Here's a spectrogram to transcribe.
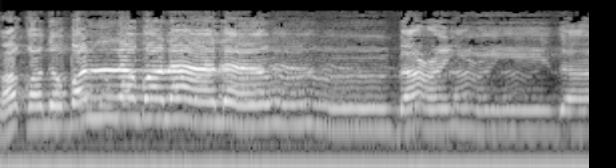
فقد ضل ضلالا بعيدا.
